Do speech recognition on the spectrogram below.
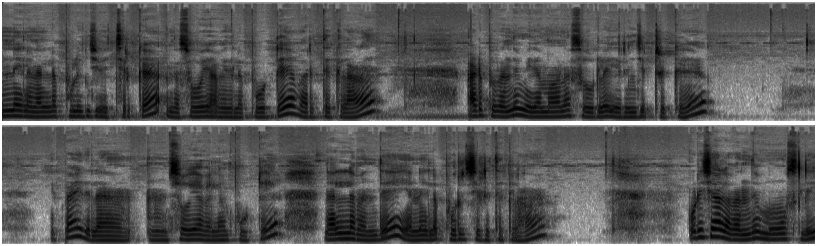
எண்ணெயில் நல்லா புளிஞ்சு வச்சுருக்க அந்த சோயா இதில் போட்டு வறுத்துக்கலாம். அடுப்பு வந்து மிதமான சூடில் எரிஞ்சிட்ருக்கு. இப்போ இதில் சோயாவெல்லாம் போட்டு நல்லா வந்து எண்ணெயில் பொரிச்சு எடுத்துக்கலாம். ஒடிஷாவில் வந்து மோஸ்ட்லி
